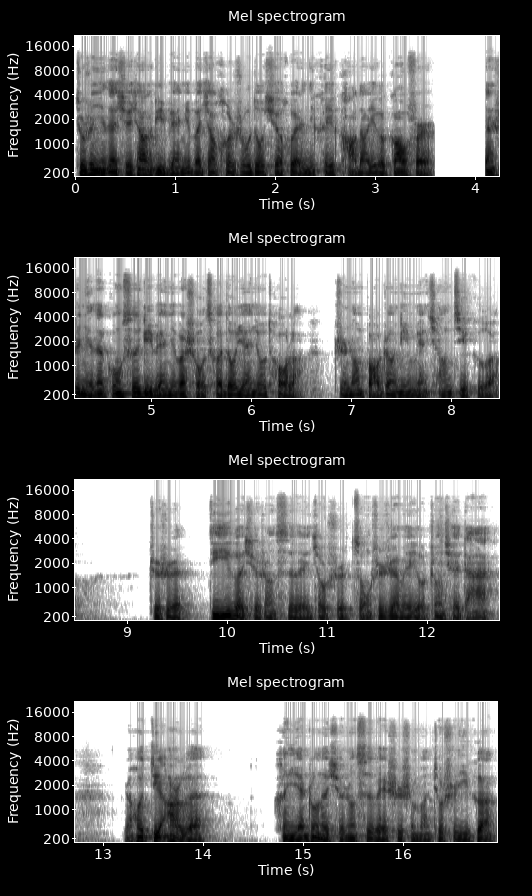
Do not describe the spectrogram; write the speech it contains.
就是你在学校里边，你把教科书都学会了，你可以考到一个高分但是你在公司里边，你把手册都研究透了，只能保证你勉强及格。这是第一个学生思维，就是总是认为有正确答案。然后第二个很严重的学生思维是什么？就是一个。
